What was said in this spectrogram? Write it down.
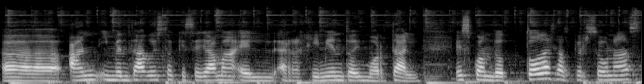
han inventado esto que se llama el regimiento inmortal. Es cuando todas las personas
